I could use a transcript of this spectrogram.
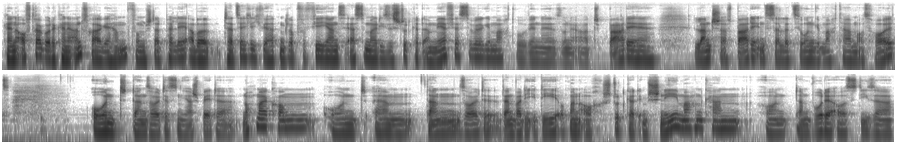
keine Auftrag oder keine Anfrage haben vom Stadtpalais. Aber tatsächlich, wir hatten, glaube ich, vor vier Jahren das erste Mal dieses Stuttgart am Meer Festival gemacht, wo wir eine, so eine Art Badelandschaft, Badeinstallation gemacht haben aus Holz. Und dann sollte es ein Jahr später nochmal kommen und ähm, dann sollte, dann war die Idee, ob man auch Stuttgart im Schnee machen kann. Und dann wurde aus dieser,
